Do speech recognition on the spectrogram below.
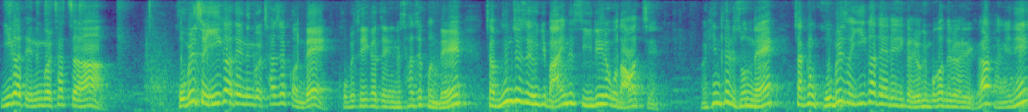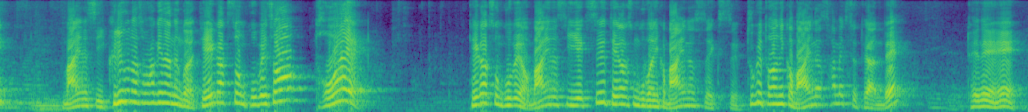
2가 되는 걸 찾자. 곱해서 2가 되는 걸 찾을 건데, 곱해서 2가 되는 걸 찾을 건데, 자, 문제에서 여기 마이너스 1이라고 나왔지? 어, 힌트를 줬네. 자, 그럼 곱해서 2가 돼야 되니까 여기 뭐가 들어가야 될까? 당연히 마이너스 2. 그리고 나서 확인하는 거야. 대각선 곱해서 더해! 대각선 곱해요. 마이너스 2x, 대각선 곱하니까 마이너스 x. 두 개 더하니까 마이너스 3x 돼, 안 돼? 되네.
